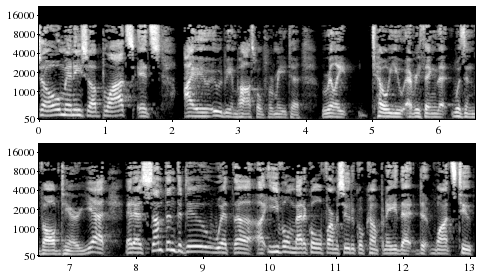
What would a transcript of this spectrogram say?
so many subplots. It's, I, it would be impossible for me to really tell you everything that was involved here yet. It has something to do with uh, a evil medical pharmaceutical company that d- wants to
